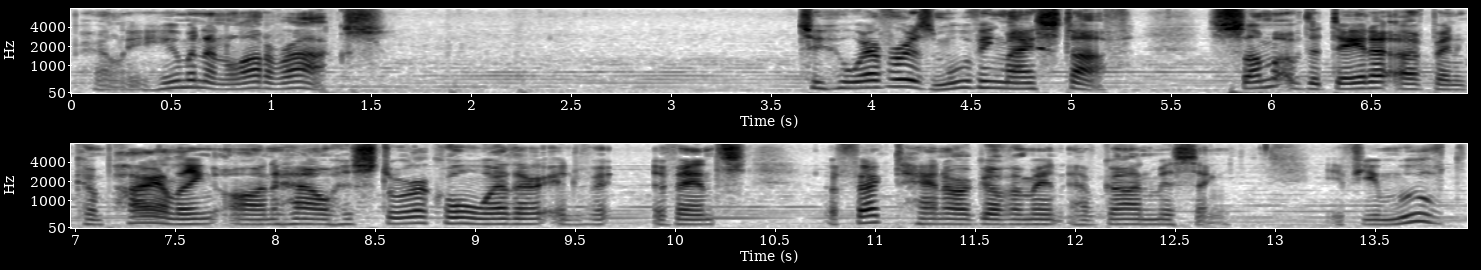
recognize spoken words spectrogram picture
apparently a human and a lot of rocks. To whoever is moving my stuff, some of the data I've been compiling on how historical weather ev events affect Hanar government have gone missing. If you moved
